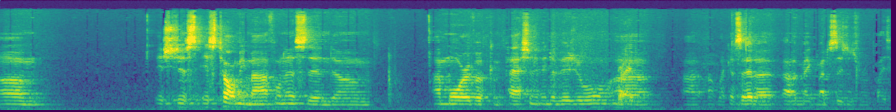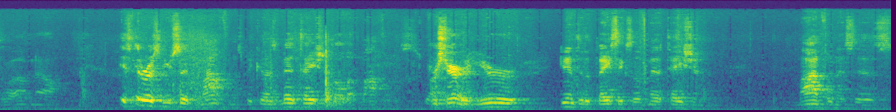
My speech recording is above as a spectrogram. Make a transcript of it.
Um, it's just it's taught me mindfulness and um, I'm more of a compassionate individual. Right. Uh, I, like I said, I, I make my decisions from a place of love now. It's interesting you said mindfulness because meditation is all about mindfulness. For sure. When you're getting to the basics of meditation, mindfulness is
